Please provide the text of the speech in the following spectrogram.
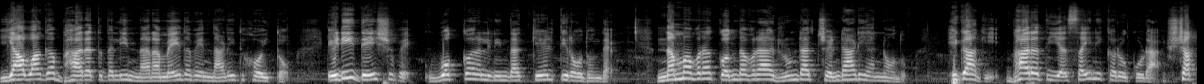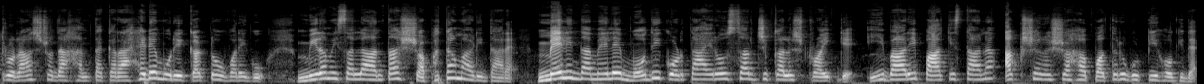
ಯಾವಾಗ ಭಾರತದಲ್ಲಿ ನರಮೇಧವೇ ನಡೆದು ಹೋಯ್ತೋ, ಇಡೀ ದೇಶವೇ ಒಕ್ಕೊರಲಿನಿಂದ ಕೇಳ್ತಿರೋದೊಂದೇ. ನಮ್ಮವರ ಕೊಂದವರ ರುಂಡ ಚೆಂಡಾಡಿ ಅನ್ನೋದು. ಹೀಗಾಗಿ ಭಾರತೀಯ ಸೈನಿಕರು ಕೂಡ ಶತ್ರು ರಾಷ್ಟ್ರದ ಹಂತಕರ ಹೆಡೆಮುರಿ ಕಟ್ಟೋವರೆಗೂ ಮಿರಮಿಸಲ್ಲ ಅಂತ ಶಪಥ ಮಾಡಿದ್ದಾರೆ. ಮೇಲಿಂದ ಮೇಲೆ ಮೋದಿ ಕೊಡ್ತಾ ಇರೋ ಸರ್ಜಿಕಲ್ ಸ್ಟ್ರೈಕ್ಗೆ ಈ ಬಾರಿ ಪಾಕಿಸ್ತಾನ ಅಕ್ಷರಶಃ ಪತರುಗುಟ್ಟಿ ಹೋಗಿದೆ.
